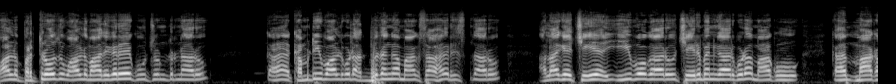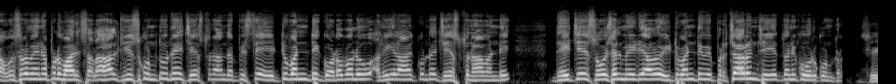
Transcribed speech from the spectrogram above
వాళ్ళు ప్రతిరోజు వాళ్ళు మా దగ్గరే కూర్చుంటున్నారు. కమిటీ వాళ్ళు కూడా అద్భుతంగా మాకు సహకరిస్తున్నారు. అలాగే చే ఈఓ గారు చైర్మన్ గారు కూడా మాకు మాకు అవసరమైనప్పుడు వారి సలహాలు తీసుకుంటూనే చేస్తున్నాం తప్పిస్తే ఎటువంటి గొడవలు అలిగిలాకుండా చేస్తున్నామండి. దయచేసి సోషల్ మీడియాలో ఇటువంటివి ప్రచారం చేయొద్దని కోరుకుంటున్నాం. శ్రీ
